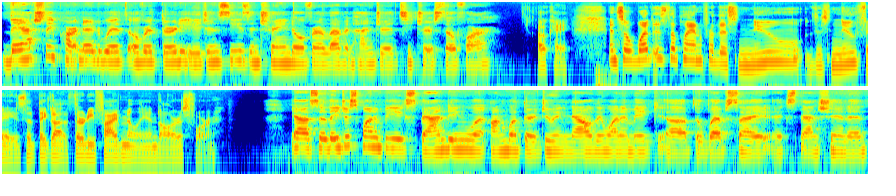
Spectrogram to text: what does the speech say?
they actually partnered with over 30 agencies and trained over 1100 teachers so far Okay. And so what is the plan for this new this new phase that they got 35 million dollars for? Yeah, so they just want to be expanding what, on what they're doing now. They want to make uh, the website expansion and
